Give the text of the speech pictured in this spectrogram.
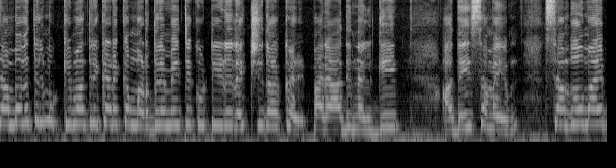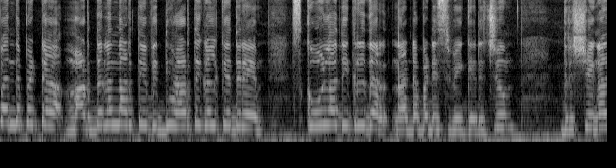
സംഭവത്തിൽ മുഖ്യമന്ത്രിക്കടക്കം മർദ്ദനമേറ്റ കുട്ടിയുടെ രക്ഷിതാക്കൾ പരാതി നൽകി. അതേസമയം സംഭവവുമായി ബന്ധപ്പെട്ട് മർദ്ദനം നടത്തിയ വിദ്യാർത്ഥികൾക്കെതിരെ സ്കൂൾ അധികൃതർ നടപടി സ്വീകരിച്ചു. ദൃശ്യങ്ങൾ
